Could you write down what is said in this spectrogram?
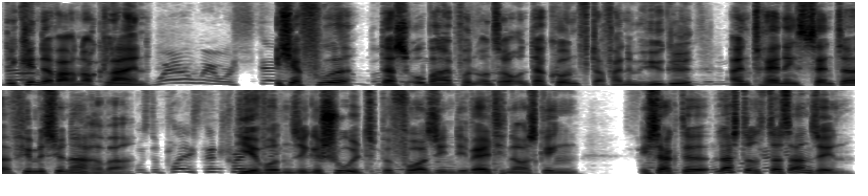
Die Kinder waren noch klein. Ich erfuhr, dass oberhalb von unserer Unterkunft auf einem Hügel ein Trainingscenter für Missionare war. Hier wurden sie geschult, bevor sie in die Welt hinausgingen. Ich sagte, lasst uns das ansehen.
